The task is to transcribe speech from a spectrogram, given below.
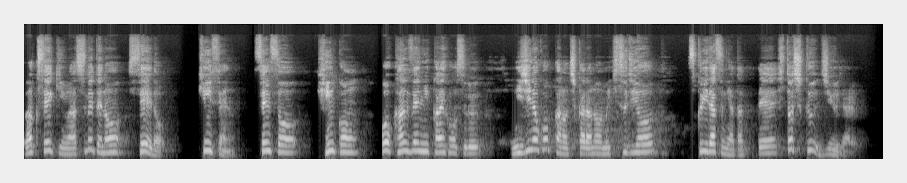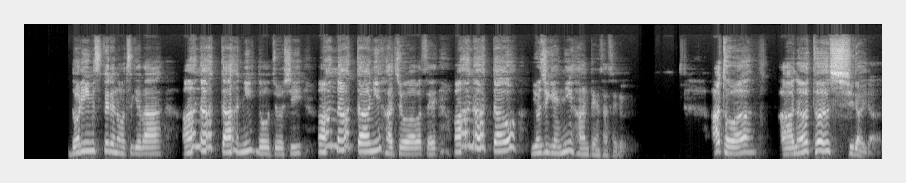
惑星金は全ての制度、金銭、戦争、貧困を完全に解放する虹の国家の力の道筋を作り出すにあたって等しく自由である。ドリームスペルのお告げは、あなたに同調し、あなたに波長を合わせ、あなたを四次元に反転させる。あとは、あなた次第だ。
